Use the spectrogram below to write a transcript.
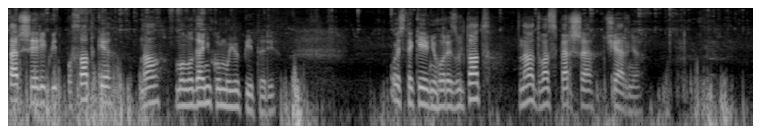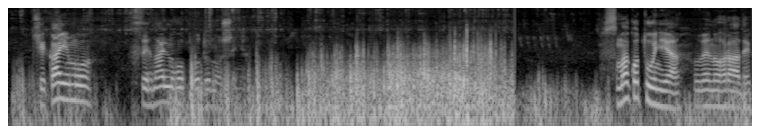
перший рік від посадки на молоденькому Юпітері. Ось такий в нього результат на 21 червня. Чекаємо сигнального плодоношення. Смакотунія виноградик.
